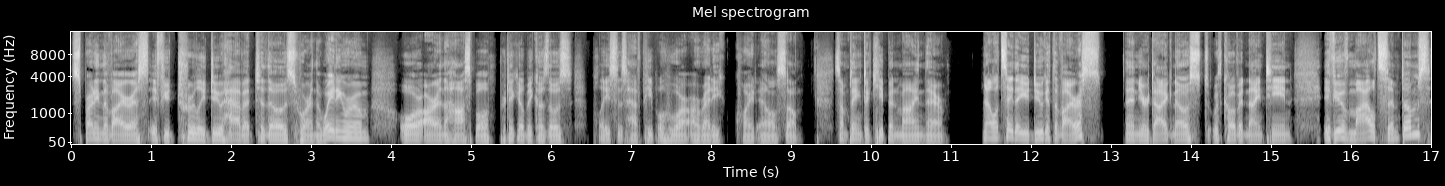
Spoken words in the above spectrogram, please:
spreading the virus if you truly do have it to those who are in the waiting room or are in the hospital, particularly because those places have people who are already quite ill. So, something to keep in mind there. Now, let's say that you do get the virus and you're diagnosed with COVID 19. If you have mild symptoms,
